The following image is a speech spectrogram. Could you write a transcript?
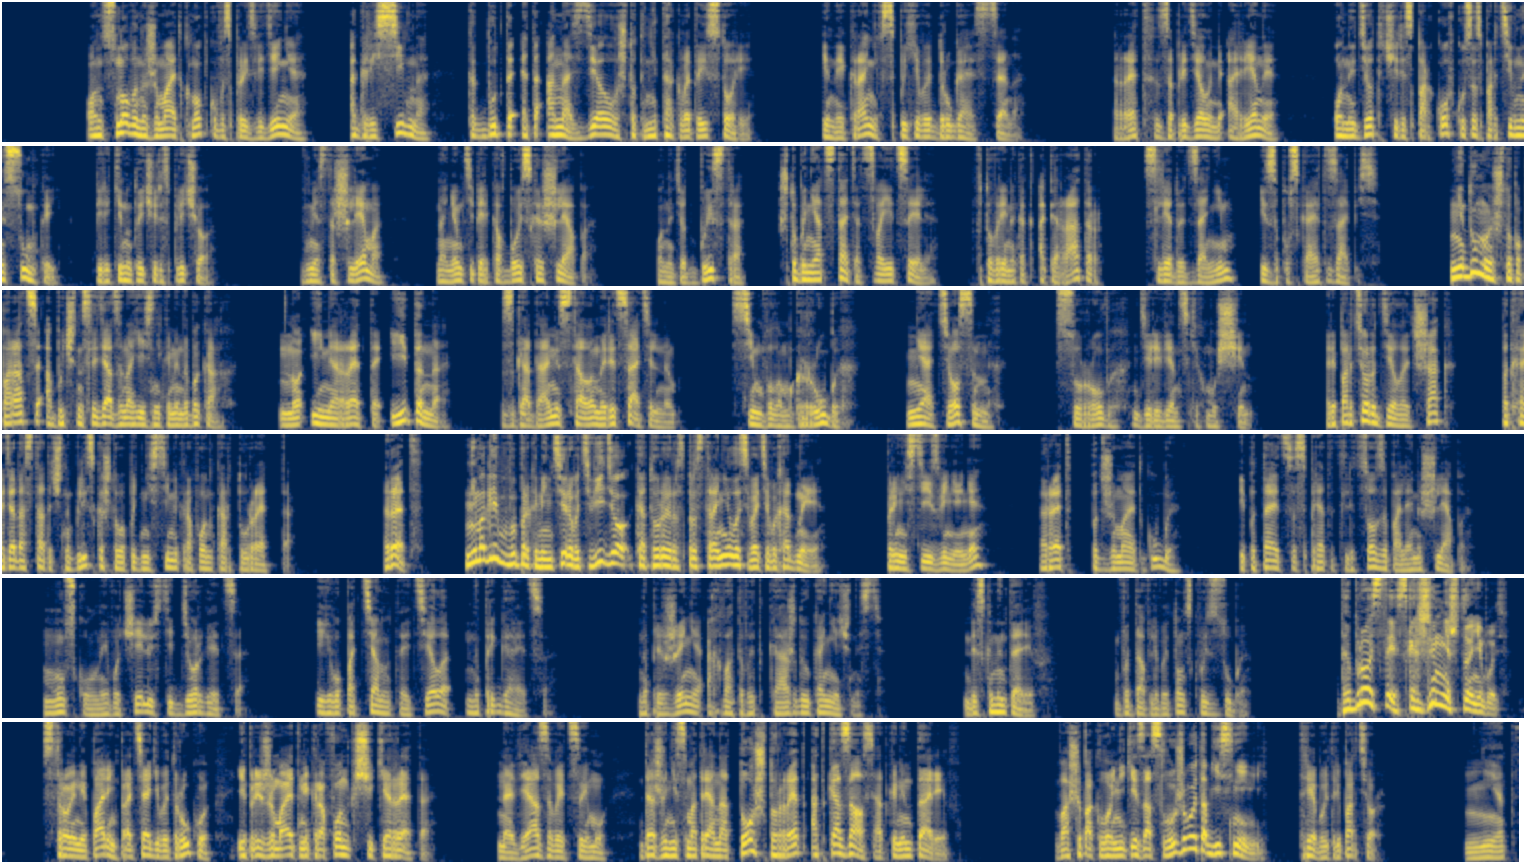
Он снова нажимает кнопку воспроизведения, агрессивно, как будто это она сделала что-то не так в этой истории. И на экране вспыхивает другая сцена. Ред за пределами арены, он идет через парковку со спортивной сумкой, перекинутой через плечо. Вместо шлема на нем теперь ковбойская шляпа. Он идет быстро, чтобы не отстать от своей цели, в то время как оператор следует за ним и запускает запись. Не думаю, что папарацци обычно следят за наездниками на быках, но имя Ретта Итана с годами стало нарицательным, символом грубых, неотесанных, суровых деревенских мужчин. Репортер делает шаг, подходя достаточно близко, чтобы поднести микрофон к рту Ретта. «Ред, не могли бы вы прокомментировать видео, которое распространилось в эти выходные? Принести извинения?» Ред поджимает губы и пытается спрятать лицо за полями шляпы. Мускул на его челюсти дергается, и его подтянутое тело напрягается. Напряжение охватывает каждую конечность. Без комментариев. Выдавливает он сквозь зубы. «Да брось ты, скажи мне что-нибудь!» Стройный парень протягивает руку и прижимает микрофон к щеке Ретта. Навязывается ему, даже несмотря на то, что Ред отказался от комментариев. «Ваши поклонники заслуживают объяснений?» — требует репортер. «Нет,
